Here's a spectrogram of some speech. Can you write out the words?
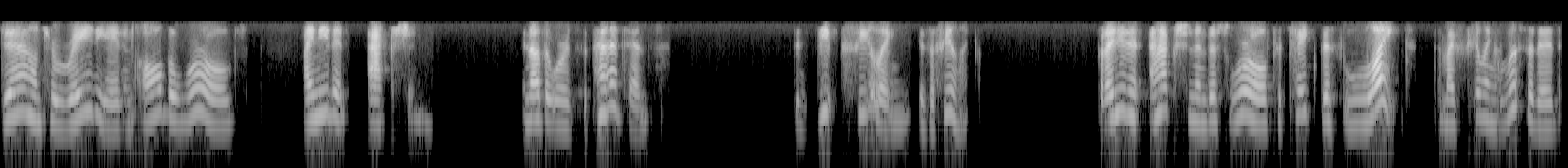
down to radiate in all the worlds, I need an action. In other words, the penitence, the deep feeling is a feeling. But I need an action in this world to take this light that my feeling elicited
